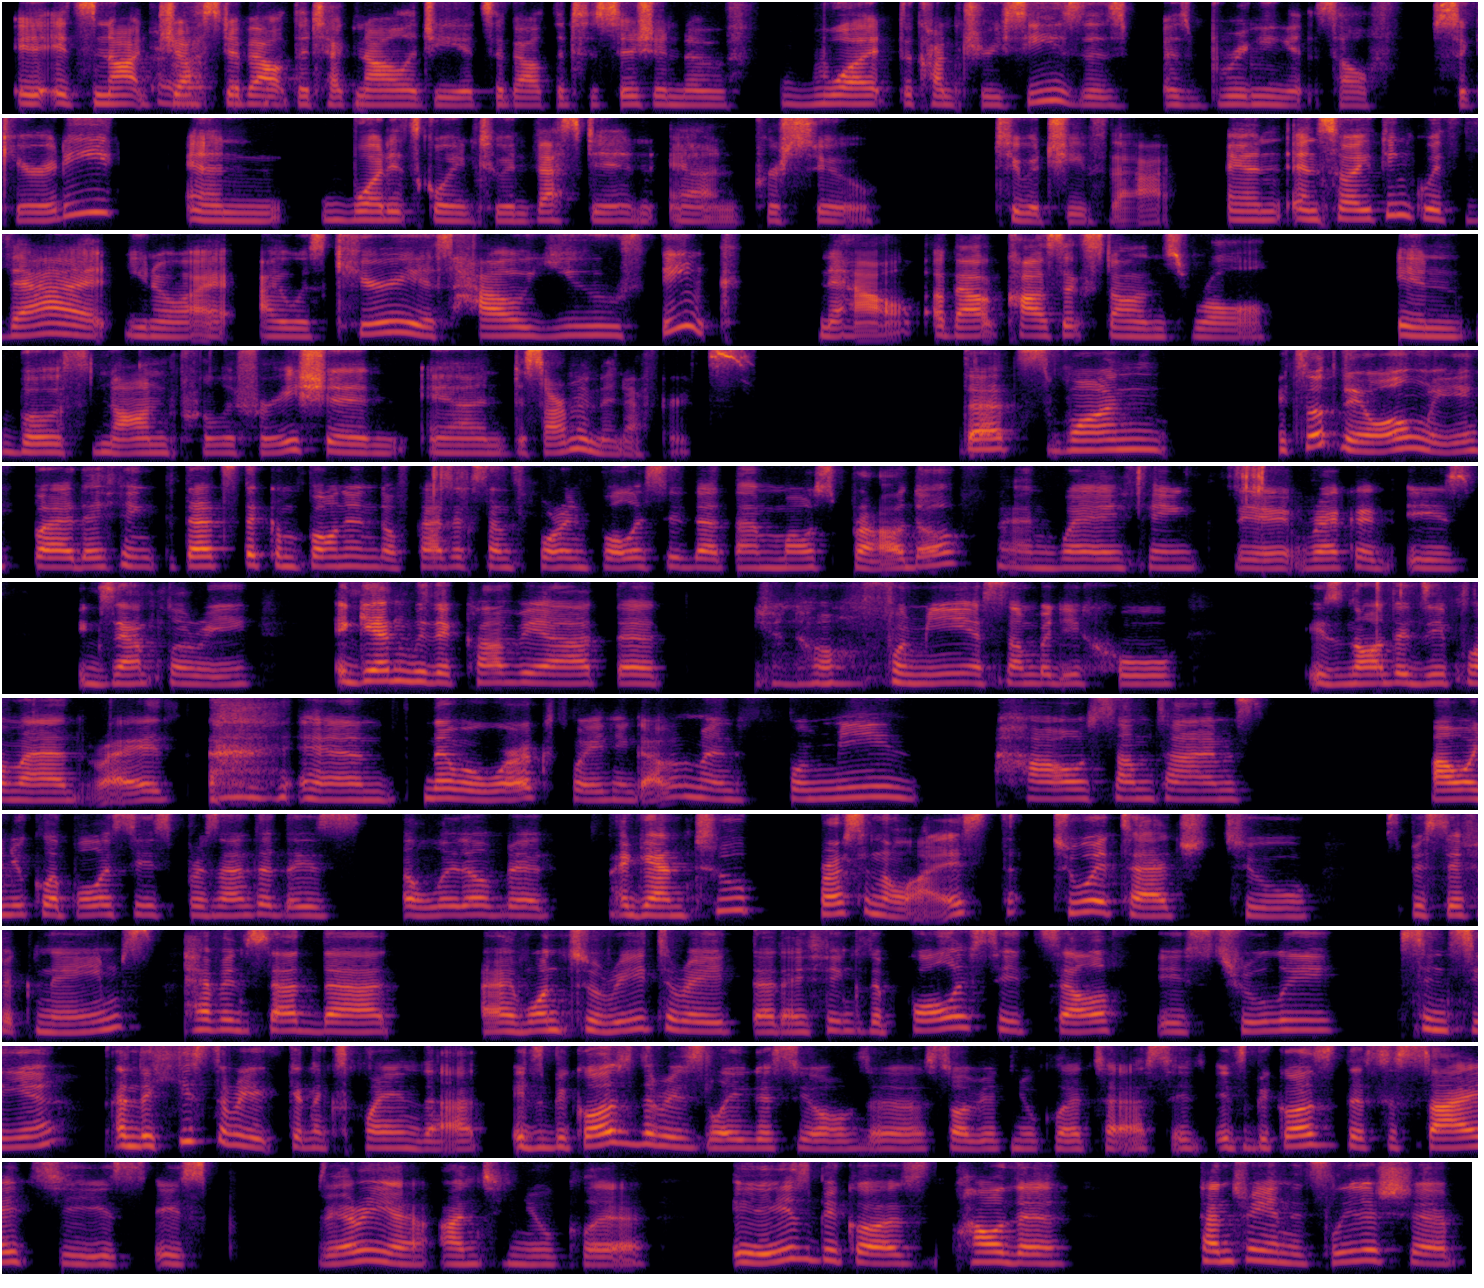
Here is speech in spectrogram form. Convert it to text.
It, it's not okay. just about the technology, it's about the decision of what the country sees as, as bringing itself security and what it's going to invest in and pursue to achieve that. And, and so I think with that, you know, I, I was curious how you think now about Kazakhstan's role in both non-proliferation and disarmament efforts? That's one it's not the only, but I think that's the component of Kazakhstan's foreign policy that I'm most proud of and where I think the record is exemplary. Again, with the caveat that, you know, for me as somebody who is not a diplomat, right, and never worked for any government, for me, how sometimes our nuclear policy is presented is a little bit, again, too personalized, too attached to specific names. Having said that, I want to reiterate that I think the policy itself is truly sincere. And the history can explain that. It's because there is legacy of the Soviet nuclear tests. It, it's because the society is, is very uh, anti-nuclear. It is because how the country and its leadership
